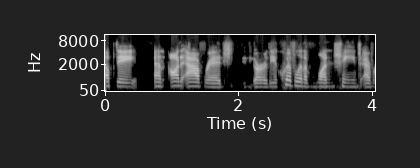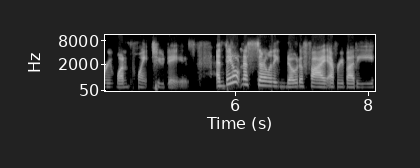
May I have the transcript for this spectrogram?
update and on average or the equivalent of one change every 1.2 days. And they don't necessarily notify everybody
